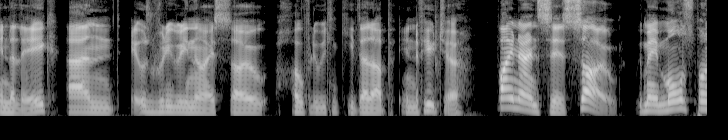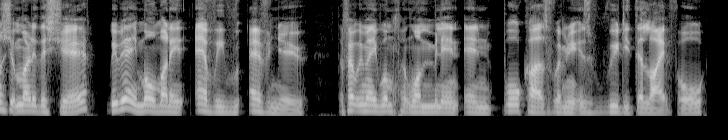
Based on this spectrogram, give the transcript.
in the league, and it was really, really nice. So hopefully we can keep that up in the future. Finances. So we made more sponsorship money this year. We made more money in every avenue. The fact we made 1.1 million in broadcast revenue is really delightful.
